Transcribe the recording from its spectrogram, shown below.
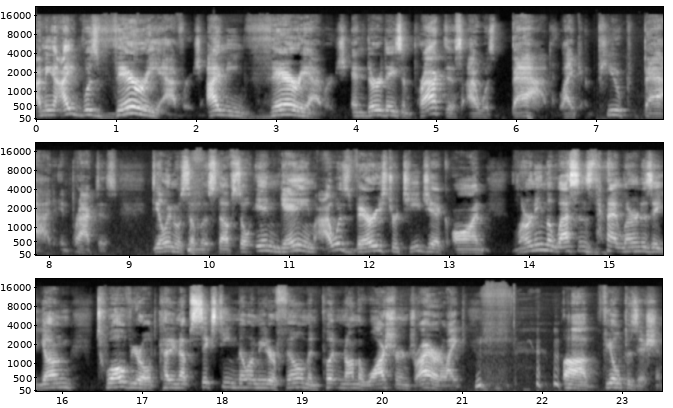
I mean, I was very average. I mean, very average. And there were days in practice I was bad, like puke bad in practice dealing with some of this stuff. So in game, I was very strategic on learning the lessons that I learned as a young 12 year old cutting up 16 millimeter film and putting on the washer and dryer, like uh, field position,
